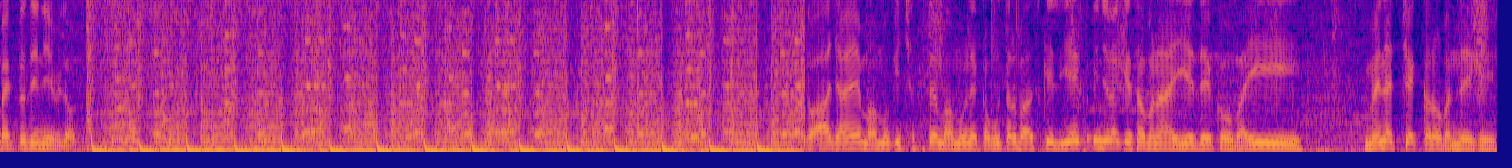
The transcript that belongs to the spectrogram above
back to the new vlog तो आज आए मामू की छत पे मामू ने कबूतरबाज के लिए पिंजरा कैसा बनाया ये देखो भाई। मेहनत चेक करो बंदे की।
